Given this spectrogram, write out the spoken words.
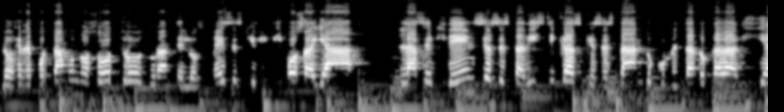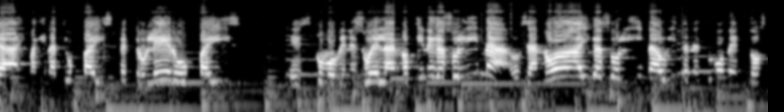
lo que reportamos nosotros durante los meses que vivimos allá, las evidencias estadísticas que se están documentando cada día. Imagínate un país petrolero, un país es como Venezuela, no tiene gasolina, o sea, no hay gasolina ahorita en estos momentos.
